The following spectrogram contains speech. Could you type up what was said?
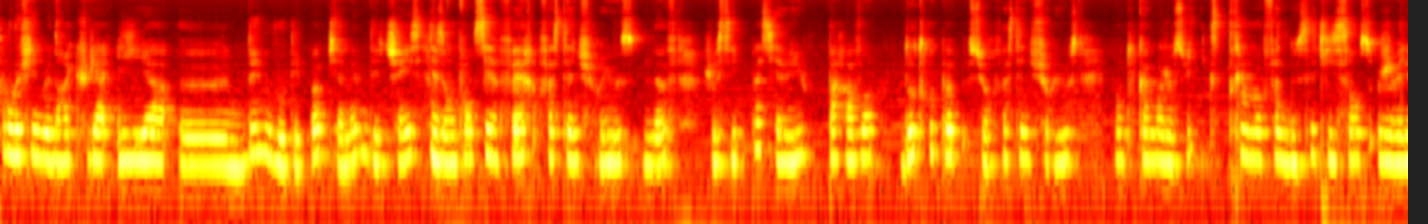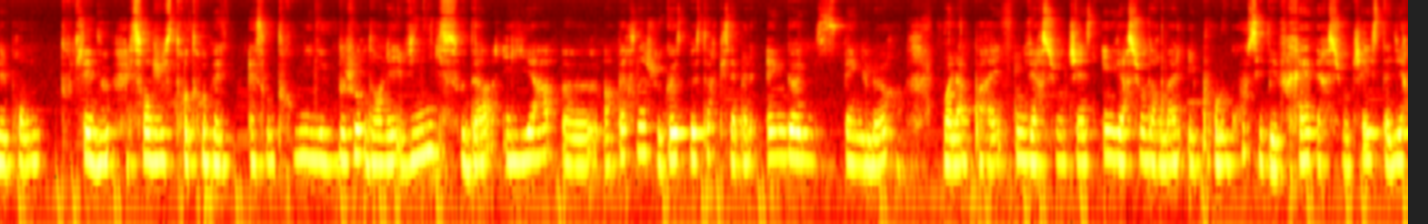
Pour le film Dracula, il y a euh, des nouveautés pop, il y a même des chases. Ils ont pensé à faire Fast and Furious 9. Je sais pas s'il y avait eu auparavant d'autres pop sur Fast and Furious, en tout cas, moi je suis extrêmement fan de cette licence. Je vais les prendre toutes les deux. Elles sont juste trop trop belles. Elles sont trop mignonnes. Toujours dans les vinyles soda, il y a euh, un personnage de Ghostbuster qui s'appelle Engon Spengler. Voilà, pareil, une version chase une version normale. Et pour le coup, c'est des vraies versions chase. C'est-à-dire,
